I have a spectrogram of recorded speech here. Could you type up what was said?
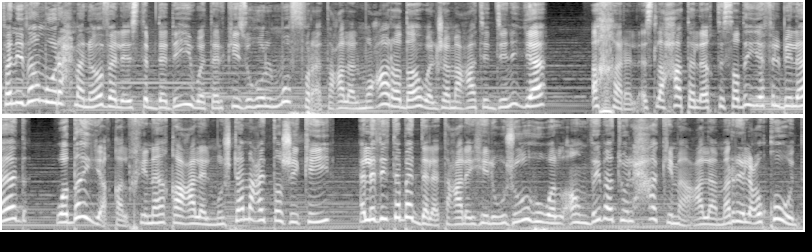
فنظام رحمانوف الاستبدادي وتركيزه المفرط على المعارضة والجماعات الدينية أخر الإصلاحات الاقتصادية في البلاد وضيق الخناق على المجتمع الطاجيكي الذي تبدلت عليه الوجوه والأنظمة الحاكمة على مر العقود.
